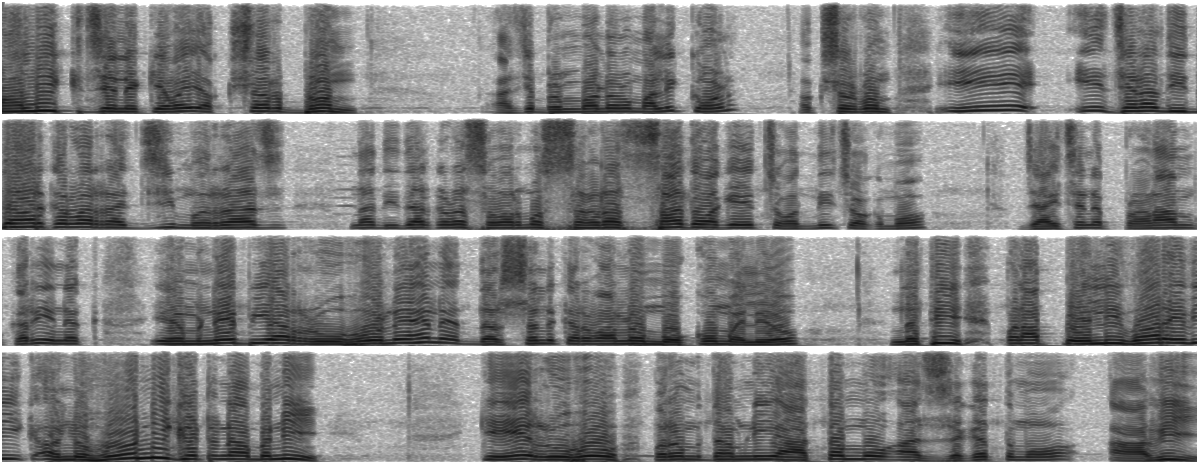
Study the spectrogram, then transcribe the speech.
માલિક જેને કહેવાય અક્ષર બ્રહ્મ. આજે બ્રહ્માંડનો માલિક કોણ? અક્ષરબ્રહ્મ એ એ જેના દીદાર કરવા રાજજી મહારાજના દીદાર કરવા સવારમાં સાડા સાત વાગે એ ચોંદની ચોકમાં જાય છે ને પ્રણામ કરીને એમને બી આ રોહોને હે ને દર્શન કરવાનો મોકો મળ્યો નથી. પણ આ પહેલી વાર એવી અનહોની ઘટના બની કે એ રોહો પરમધામની આત્મો આ જગતમાં આવી.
